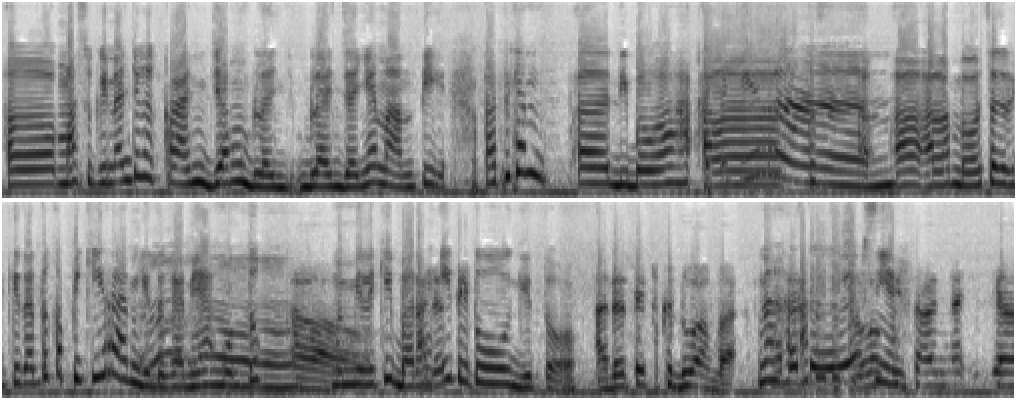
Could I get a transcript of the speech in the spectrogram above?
eh, masukin aja ke keranjang belan- belanjanya nanti. Tapi kan eh, di bawah Kepikiran. eh, alam bawah sadar kita tuh kepikiran gitu kan ya untuk Oh. memiliki barang Ada itu gitu. Ada tips kedua mbak. Nah, apa tuh? Kalau tipsnya? misalnya ya,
